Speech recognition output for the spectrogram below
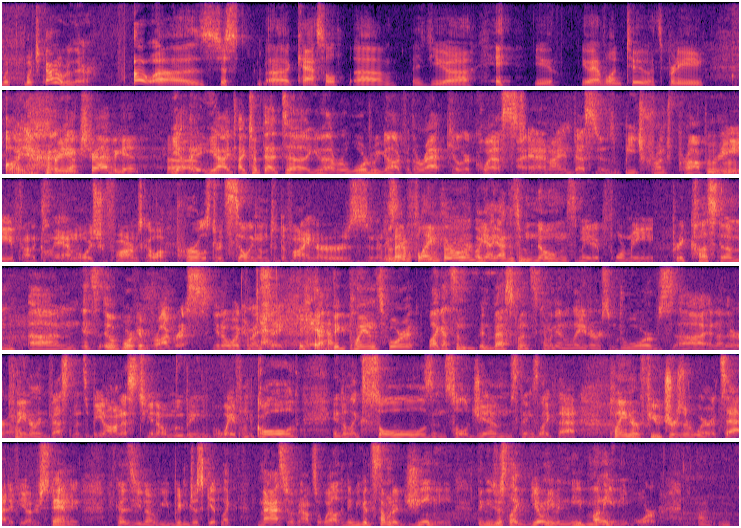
What what you got over there? Oh, uh, it's just uh, castle. Um, you uh, you you have one too. It's pretty Oh yeah, pretty yeah. extravagant. Yeah, Uh, yeah. I, I took that, uh, you know, that reward we got for the Rat Killer quest, and I invested in a beachfront property. Mm-hmm. Found a clam and oyster farms, got a lot of pearls, started selling them to diviners and is that a flamethrower? Oh yeah, yeah. I had some gnomes made it for me. Pretty custom. Um, it's a work in progress. You know what can I say? Got big plans for it. Well, I got some investments coming in later, some dwarves uh, and other planar investments. To be honest, you know, moving away from gold into like souls and soul gems, things like that. Planar futures are where it's at, if you understand me, because you know you can just get like massive amounts of wealth. And if you could summon a genie, then you just like you don't even need money anymore.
